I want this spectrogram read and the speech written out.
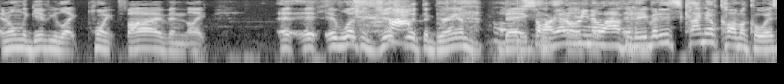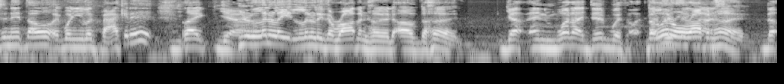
and only give you like 0.5 and like it, it, wasn't just with the gram oh, bags and Oh, Sorry, I don't stuff, mean to laugh at it, but it's kind of comical, isn't it? Though, when you look back at it, like Yeah. you're literally, literally the Robin Hood of the hood, Yeah, and what I did with the literal Robin Hood. the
